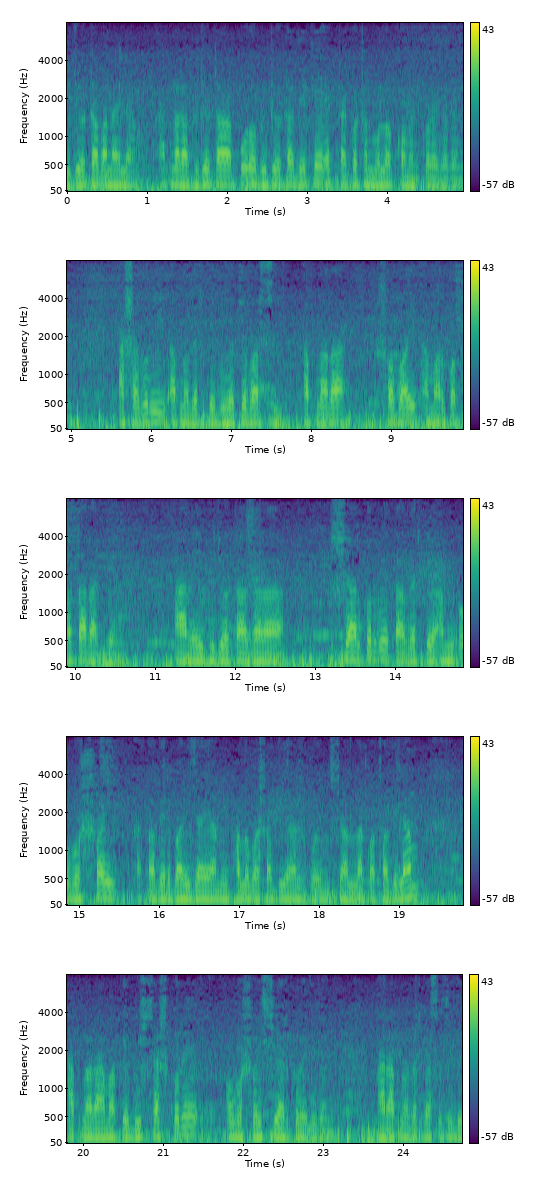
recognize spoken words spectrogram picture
ভিডিওটা বানাইলাম। আপনারা ভিডিওটা, পুরো ভিডিওটা দেখে একটা গঠনমূলক কমেন্ট করে যাবেন। আশা করি আপনাদেরকে বোঝাতে পারছি। আপনারা সবাই আমার কথাটা রাখবেন। আর এই ভিডিওটা যারা শেয়ার করবে, তাদেরকে আমি অবশ্যই, তাদের বাড়ি যায় আমি ভালোবাসা দিয়ে আসব ইনশাল্লাহ কথা দিলাম। আপনারা আমাকে বিশ্বাস করে অবশ্যই শেয়ার করে দিবেন। আর আপনাদের কাছে যদি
